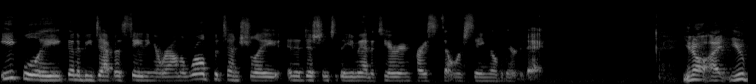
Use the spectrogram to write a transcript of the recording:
equally going to be devastating around the world potentially, in addition to the humanitarian crisis that we're seeing over there today. You know, I, you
